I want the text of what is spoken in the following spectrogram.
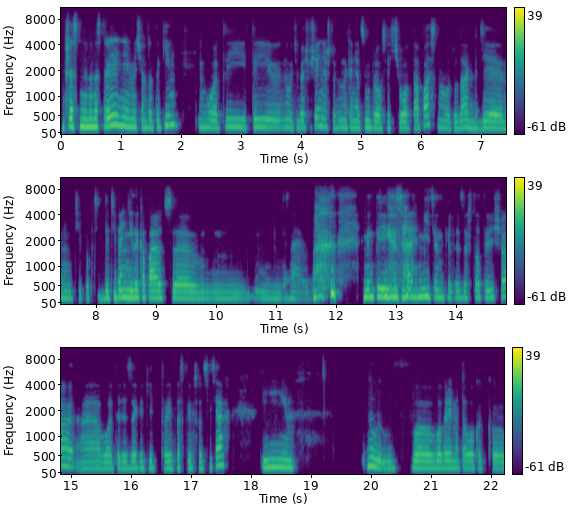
общественными настроениями, чем-то таким. Вот, и ты, ну, у тебя ощущение, что ты, наконец, выбрался из чего-то опасного туда, где, ну, типа, до тебя не докопаются, не знаю, менты за митинг или за что-то еще, а, вот, или за какие-то твои посты в соцсетях. И, ну, во время того, как э,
